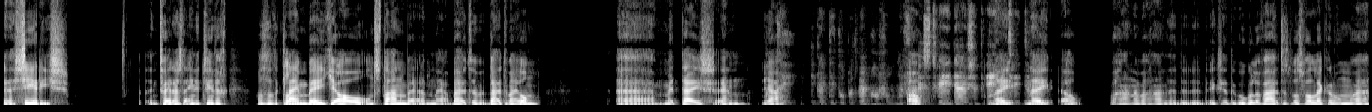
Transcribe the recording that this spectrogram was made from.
uh, series. In 2021 was dat een klein beetje al ontstaan nou ja, buiten, buiten mij om. Uh, met Thijs en ja. Okay, ik heb dit op het web gevonden voor oh. 2021. Nee, nee, oh. We gaan, we gaan de, de, de, ik zet de Google even uit. Het was wel lekker om uh,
